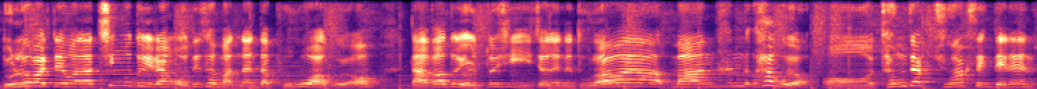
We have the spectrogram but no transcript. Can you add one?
놀러 갈 때마다 친구들이랑 어디서 만난다 보고하고요. 나가도 12시 이전에는 돌아와야만 한- 하고요. 어, 정작 중학생 때는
